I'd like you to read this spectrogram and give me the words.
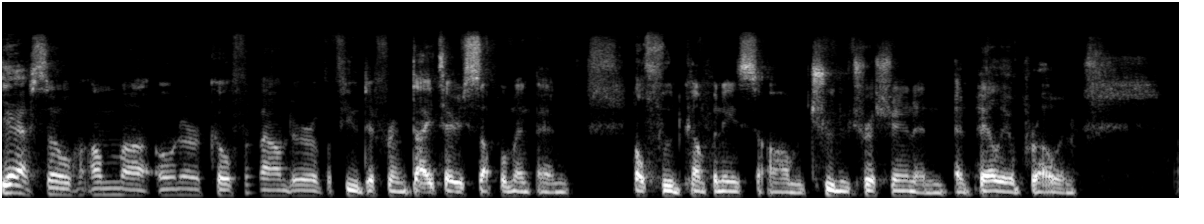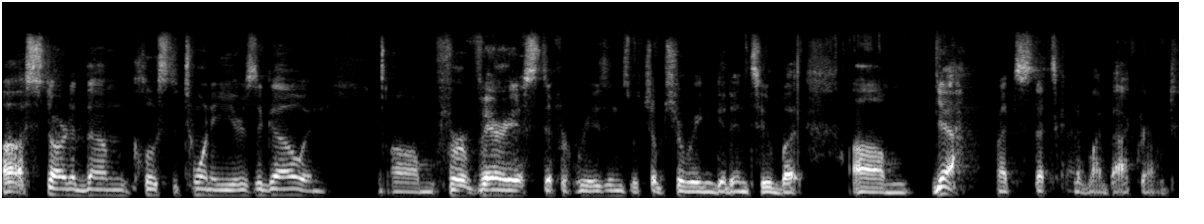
Yeah, so I'm uh, owner, co-founder of a few different dietary supplement and health food companies, um, True Nutrition and, and Paleo Pro, and uh, started them close to 20 years ago. And um, for various different reasons, which I'm sure we can get into. But um, yeah, that's that's kind of my background.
